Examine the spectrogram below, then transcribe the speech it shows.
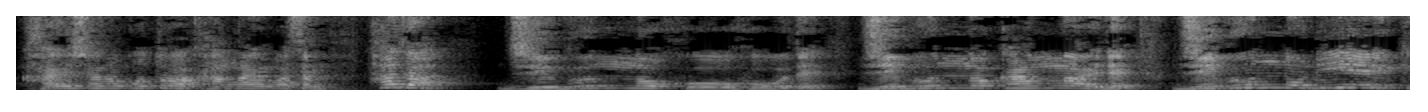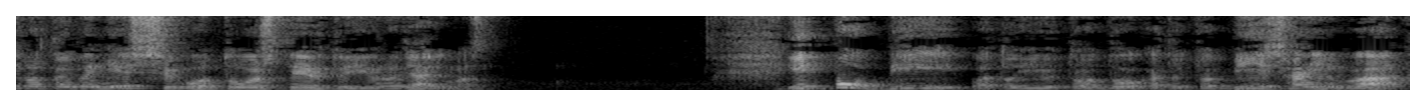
会社のことは考えません。ただ、自分の方法で、自分の考えで、自分の利益のために仕事をしているというのであります。一方 B はというとどうかというと B 社員は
